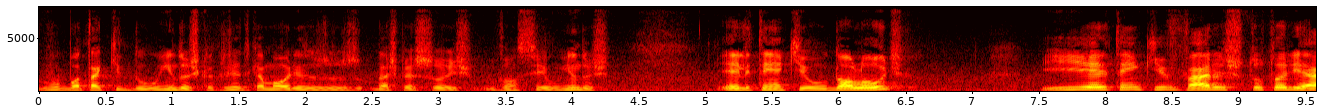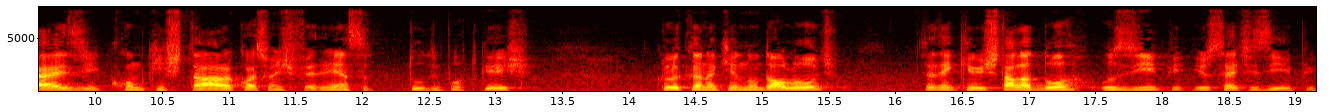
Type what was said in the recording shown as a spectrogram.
vou botar aqui do Windows, que acredito que a maioria dos, das pessoas vão ser Windows. Ele tem aqui o download e ele tem aqui vários tutoriais de como que instala, quais são as diferenças, tudo em português. Clicando aqui no download, você tem aqui o instalador, o zip e o setzip.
